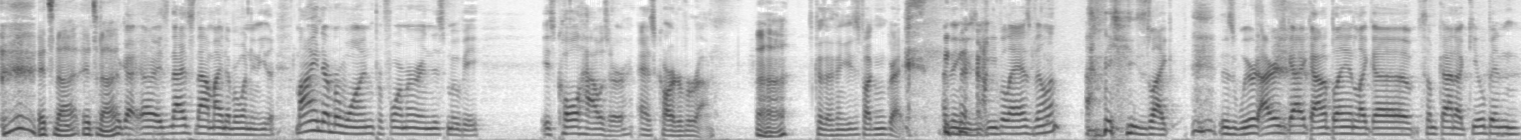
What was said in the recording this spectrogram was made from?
Pizza. It's not. It's not. Okay, all right. It's not, it's not my number one in either. My number one performer in this movie is Cole Hauser as Carter Verone Uh huh. because I think he's fucking great. I think he's an evil ass villain. I think he's like this weird Irish guy, kind of playing like a some kind of Cuban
